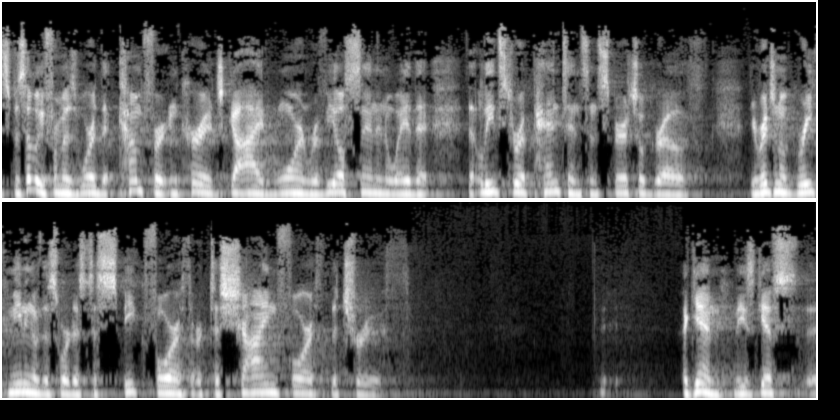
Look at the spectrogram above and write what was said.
specifically from His Word, that comfort, encourage, guide, warn, reveal sin in a way that, that leads to repentance and spiritual growth. The original Greek meaning of this word is to speak forth or to shine forth the truth. Again, these gifts, uh,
